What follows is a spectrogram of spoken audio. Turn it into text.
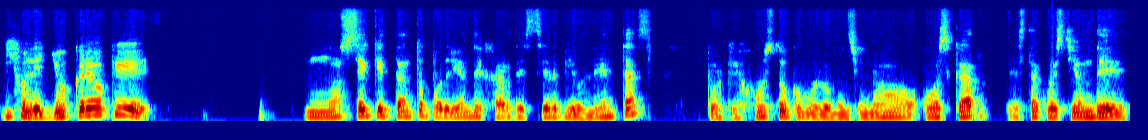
Híjole, yo creo que no sé qué tanto podrían dejar de ser violentas, porque justo como lo mencionó Oscar, esta cuestión de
